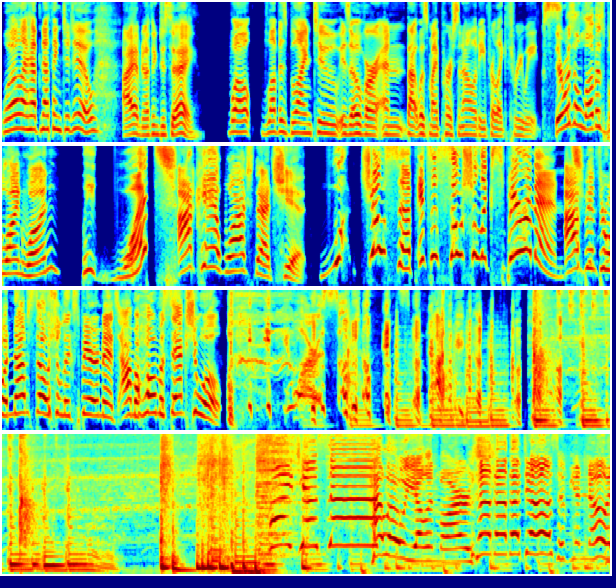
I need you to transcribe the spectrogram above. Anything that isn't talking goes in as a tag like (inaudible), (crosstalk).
Well, I have nothing to do. I have nothing to say. Well, Love is Blind 2 is over, and that was my personality for like three weeks. There was a Love is Blind one? Wait, what? I can't watch that shit. What? Joseph, it's a social experiment. I've been through enough social experiments. I'm a homosexual. (laughs) you are a social (laughs) experiment. Hi, Joseph! Hello, Yellen Mars. Go,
